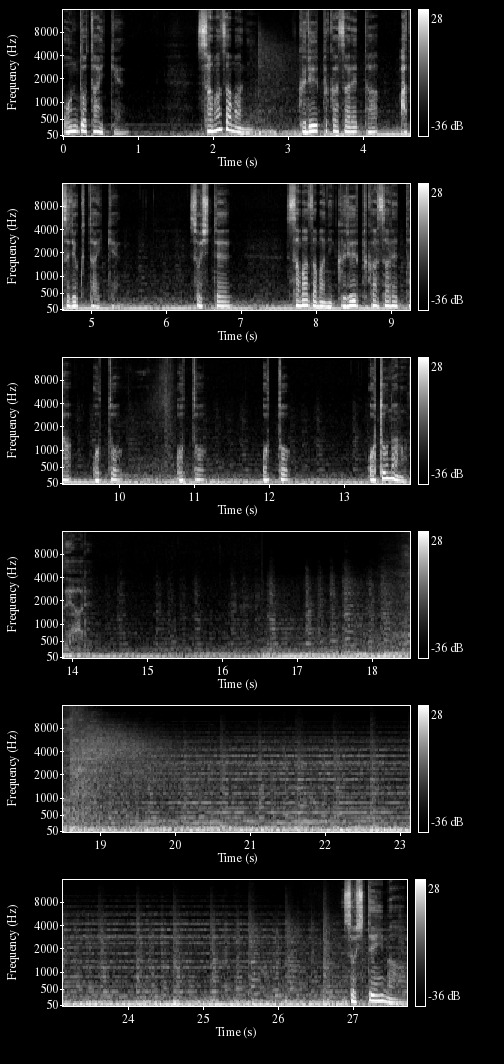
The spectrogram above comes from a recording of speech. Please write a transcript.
温度体験。さまざまにグループ化された圧力体験。そしてさまざまにグループ化された音。音。音。音なのである。そして今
